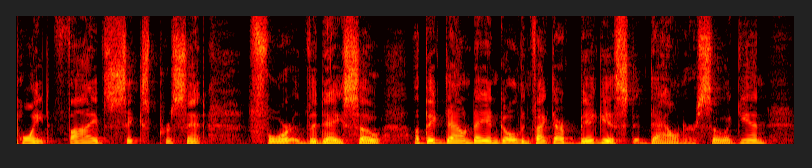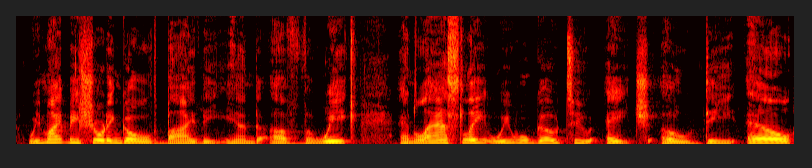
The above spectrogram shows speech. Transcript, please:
1.56% for the day. So a big down day in gold. In fact, our biggest downer. So again, we might be shorting gold by the end of the week. And lastly, we will go to HODL.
